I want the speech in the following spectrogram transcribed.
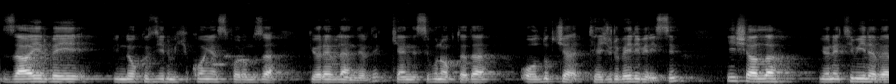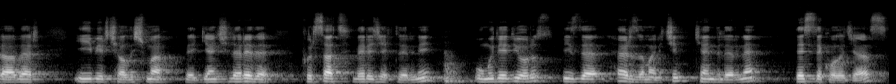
Zahir Bey'i 1922 Konya Spor'umuza görevlendirdik. Kendisi bu noktada oldukça tecrübeli bir isim. İnşallah yönetimiyle beraber iyi bir çalışma ve gençlere de fırsat vereceklerini umut ediyoruz. Biz de her zaman için kendilerine destek olacağız.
